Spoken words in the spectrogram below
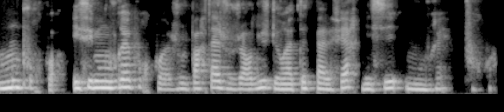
mon pourquoi. Et c'est mon vrai pourquoi. Je vous le partage aujourd'hui, je devrais peut-être pas le faire, mais c'est mon vrai pourquoi.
